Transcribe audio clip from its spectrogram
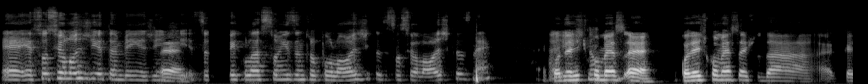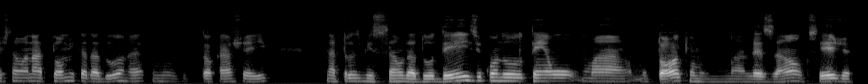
É, é sociologia também, a gente, é. especulações antropológicas e sociológicas, né? Quando a, a gente, não... começa, é, quando a gente começa a estudar a questão anatômica da dor, né, como tocaste aí, na transmissão da dor, desde quando tem uma, um toque, uma lesão, que seja,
